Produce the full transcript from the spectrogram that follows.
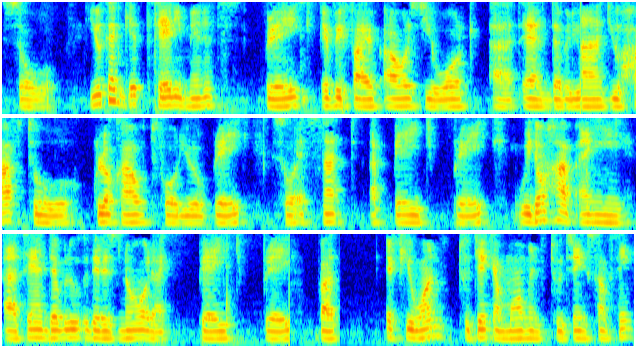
so you can get 30 minutes break every 5 hours you work at A&W you have to clock out for your break so it's not a paid break we don't have any at A&W there is no like paid break but if you want to take a moment to drink something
